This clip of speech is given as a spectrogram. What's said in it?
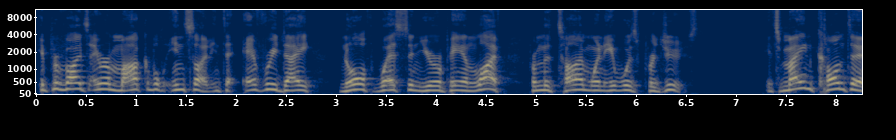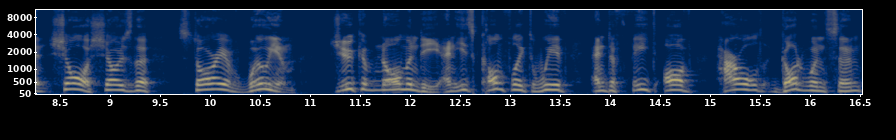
It provides a remarkable insight into everyday northwestern European life from the time when it was produced. Its main content, sure, shows the story of William, Duke of Normandy, and his conflict with and defeat of Harold Godwinson,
